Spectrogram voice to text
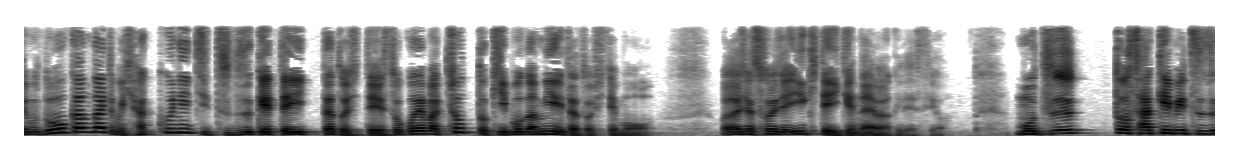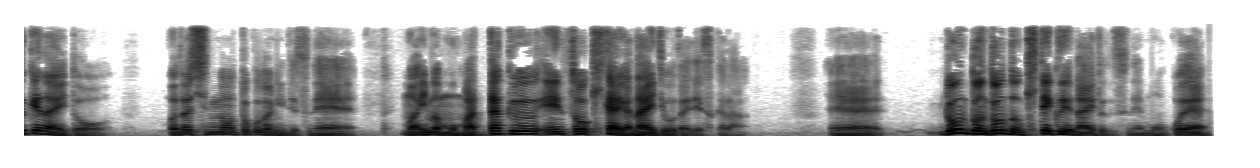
でもどう考えても100日続けていったとして、そこでまあちょっと希望が見えたとしても、私はそれじゃ生きていけないわけですよ。もうずっと叫び続けないと、私のところにですね、まあ今もう全く演奏機会がない状態ですから、えーどんどんどんどん来てくれないとですね、もうこれ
